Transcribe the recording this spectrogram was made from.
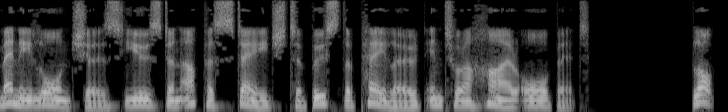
Many launchers used an upper stage to boost the payload into a higher orbit. Block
